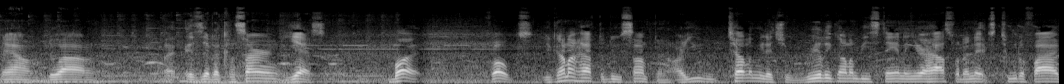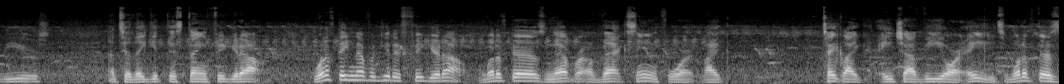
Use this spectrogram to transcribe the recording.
Now, do I? Is it a concern? Yes, but folks, you're gonna have to do something. Are you telling me that you're really gonna be staying in your house for the next two to five years until they get this thing figured out? What if they never get it figured out? What if there's never a vaccine for it? Like, take like HIV or AIDS. What if there's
